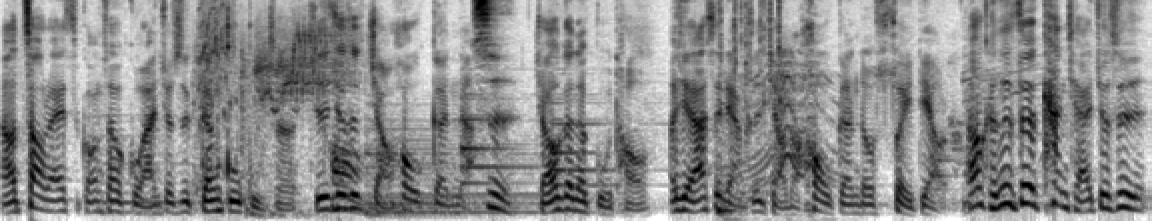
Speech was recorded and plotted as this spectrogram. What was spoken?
然后照了 X 光之后，果然就是跟骨骨折，其实就是脚后跟呐，是脚后跟的骨头，而且它是两只脚的后跟都碎掉了。然后可是这个看起来就是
